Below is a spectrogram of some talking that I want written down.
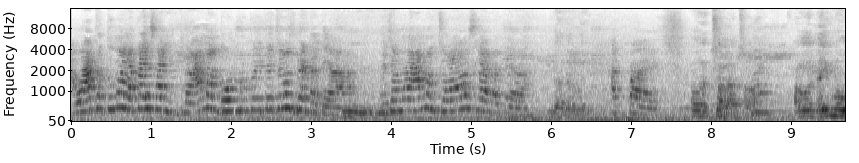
अहो आता तुम्हाला काय सांगितलं? आम्हाला दोन रुपये त्याच्यावरच भेटत या हम्म. त्याच्यामुळे आम्हाला चोळावंच लागत या. बरोबर हात पाय. हो चला चला अहो लय मऊ.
